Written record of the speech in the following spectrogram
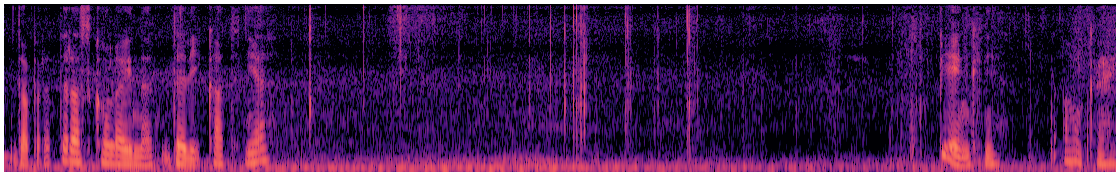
Dobra, teraz kolejne delikatnie. Pięknie. Okej.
